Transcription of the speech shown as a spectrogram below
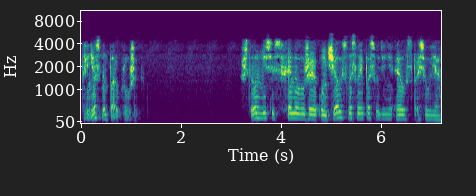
принес нам пару кружек. «Что, миссис Хэмилл уже умчалась на своей посудине, Эл?» — спросил я.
